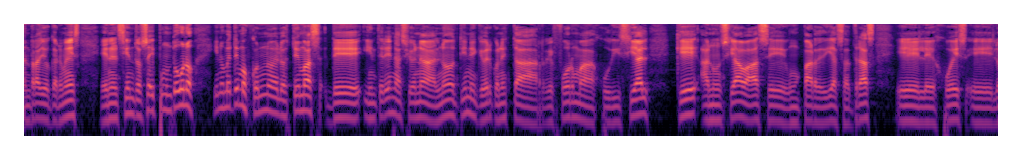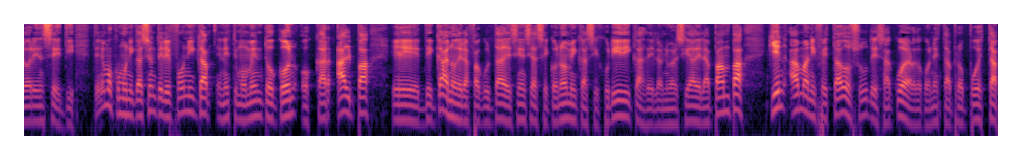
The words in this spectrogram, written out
en Radio Kermés en el 106.1 y nos metemos con uno de los temas de interés nacional, ¿no? Tiene que ver con esta reforma judicial que anunciaba hace un par de días atrás el juez eh, Lorenzetti. Tenemos comunicación telefónica en este momento con Oscar Alpa, eh, decano de la Facultad de Ciencias Económicas y Jurídicas de la Universidad de La Pampa, quien ha manifestado su desacuerdo con esta propuesta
